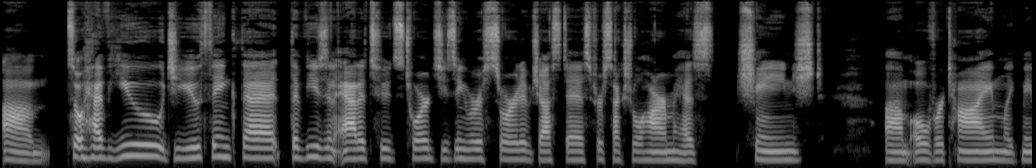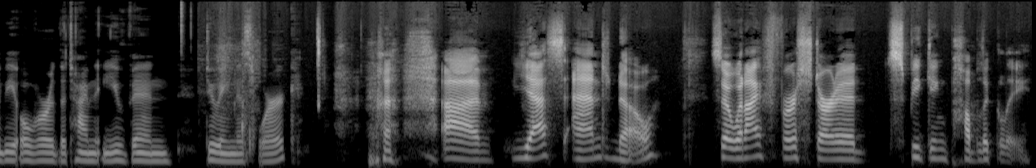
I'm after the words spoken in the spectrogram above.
Um, so, have you, do you think that the views and attitudes towards using restorative justice for sexual harm has changed um, over time, like maybe over the time that you've been doing this work? um, yes and no. So, when I first started speaking publicly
